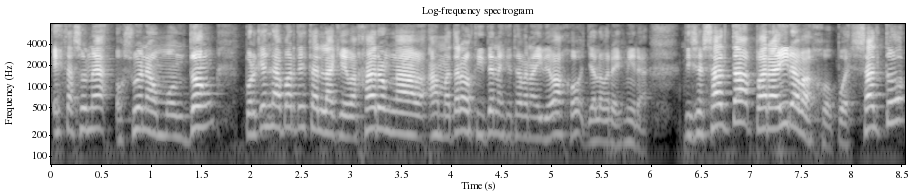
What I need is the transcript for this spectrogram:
esta zona os suena un montón Porque es la parte esta en la que bajaron a, matar a los titanes que estaban ahí debajo Ya lo veréis, mira Dice salta para ir abajo Pues salto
